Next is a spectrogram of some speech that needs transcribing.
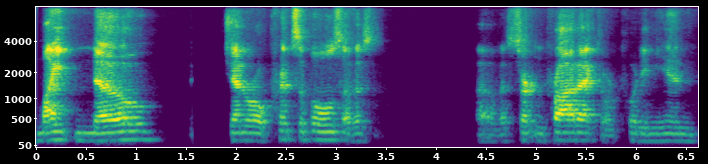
might know general principles of a, of a certain product or putting in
